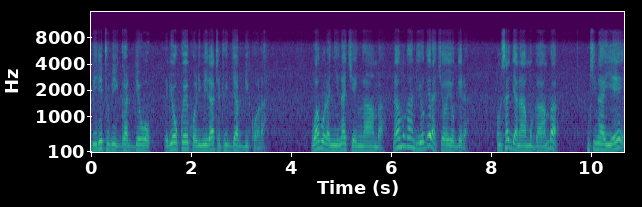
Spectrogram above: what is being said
biri tubiggaddewo ebyokwekolimira tetujja bikola. Wabula nyina kyeŋŋamba namugaa nti yogera kyoyogera. Omusajja n'amugamba nti naye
